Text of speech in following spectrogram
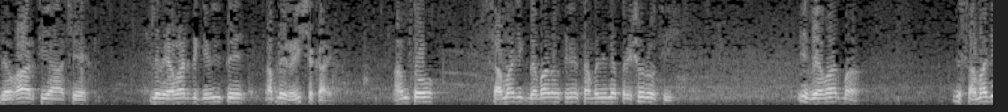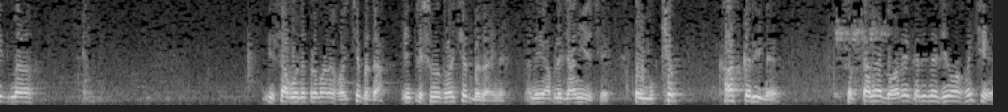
વ્યવહારથી આ છે. એટલે વ્યવહારથી કેવી રીતે આપણે રહી શકાય? આમ તો સામાજિક દબાણોથી સામાજિકના પ્રેશરોથી એ વ્યવહારમાં સામાજિકના હિસાબોને પ્રમાણે હોય છે બધા, એ પ્રેશરો હોય છે જ બધા એને અને એ આપણે જાણીએ છીએ. પણ મુખ્ય ખાસ કરીને સત્તાના દોરે કરીને જેવા હોય છે,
